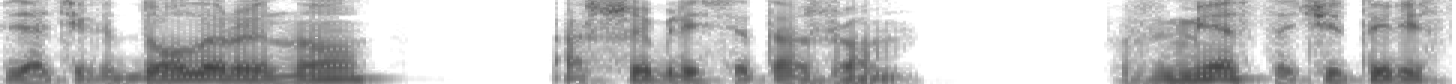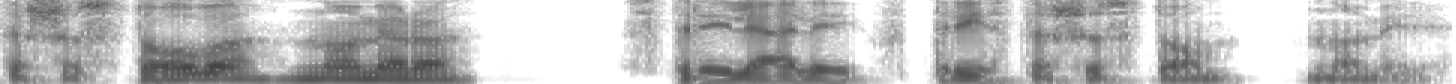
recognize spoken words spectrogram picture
взять их доллары, но ошиблись этажом. Вместо 406 номера стреляли в 306 номере.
